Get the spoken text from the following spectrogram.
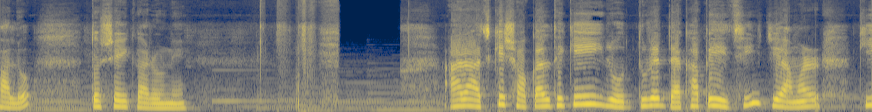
ভালো, তো সেই কারণে। আর আজকে সকাল থেকেই রোদ্দুরের দেখা পেয়েছি যে আমার কি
